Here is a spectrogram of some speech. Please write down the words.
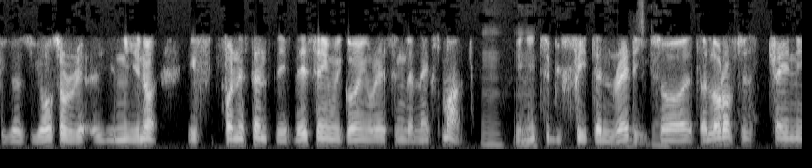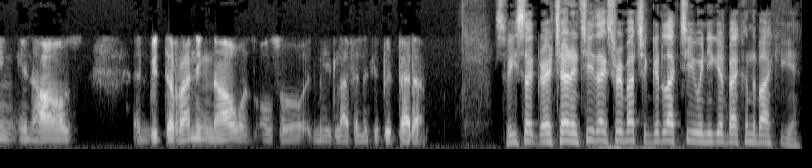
because you also, re- you know, if for instance, if they're saying we're going racing the next month, you need to be fit and ready. So it's a lot of just training in house, and with the running now was also made life a little bit better. Sfiso, great chatting to you. Thanks very much, and good luck to you when you get back on the bike again.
